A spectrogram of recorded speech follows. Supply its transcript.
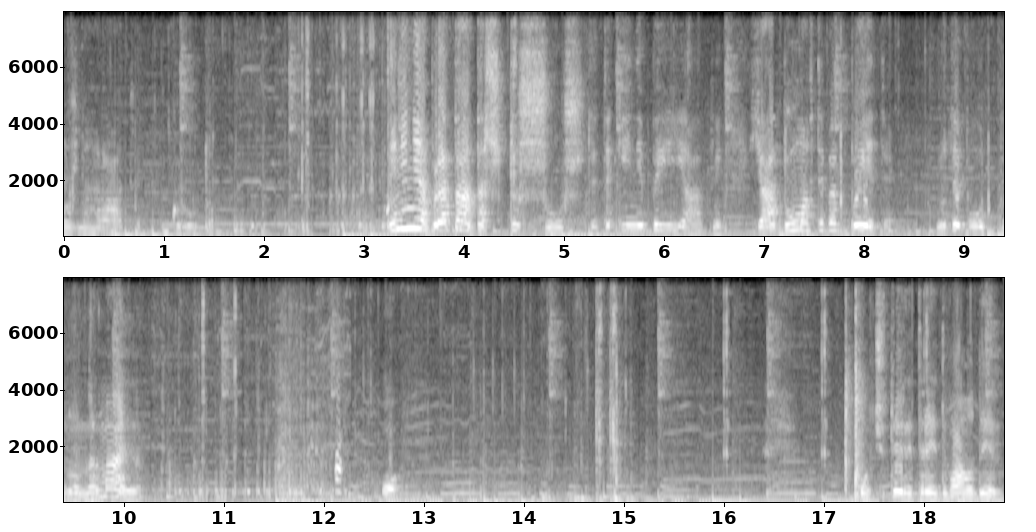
можна грати? Круто. Ні-ні-ні, братан, та що що ж ти такий неприятний? Я думав тебе вбити. Ну, типу, ну, нормально. О. О, 4, 3, 2, 1.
